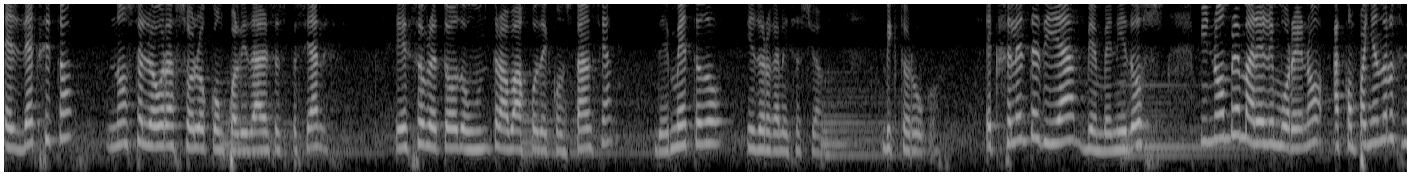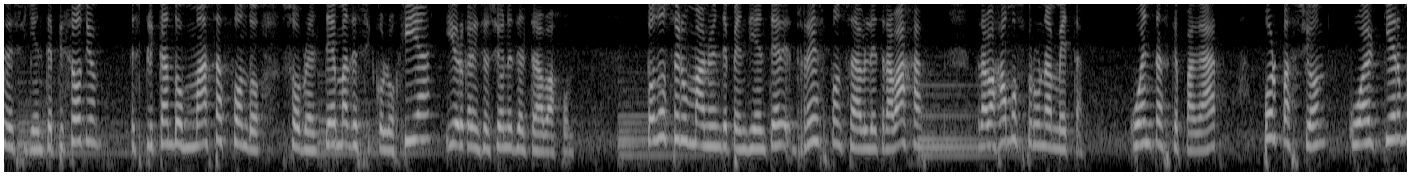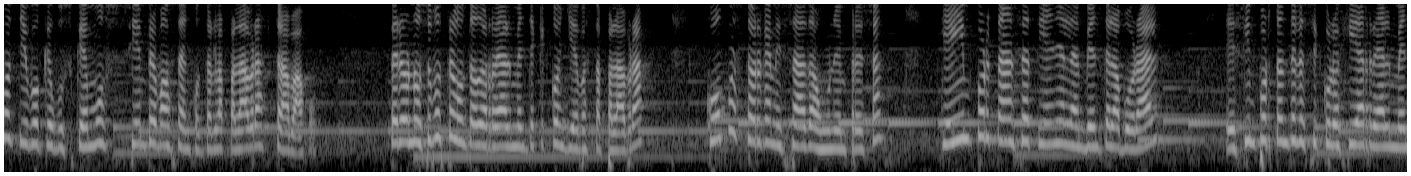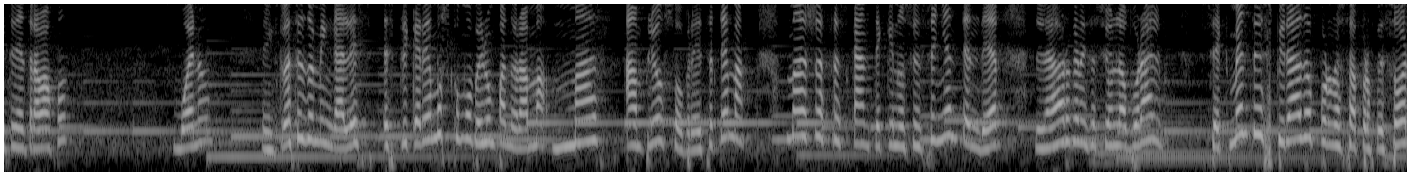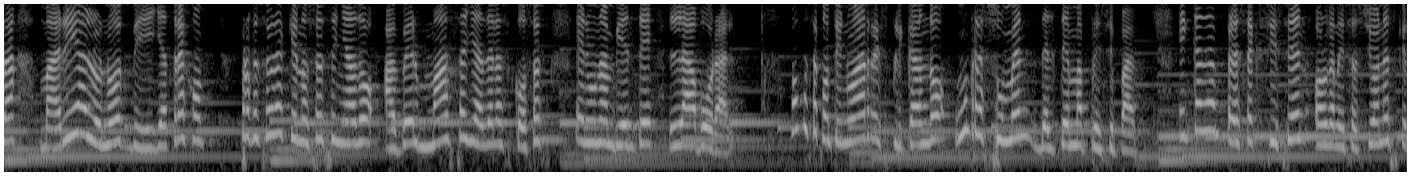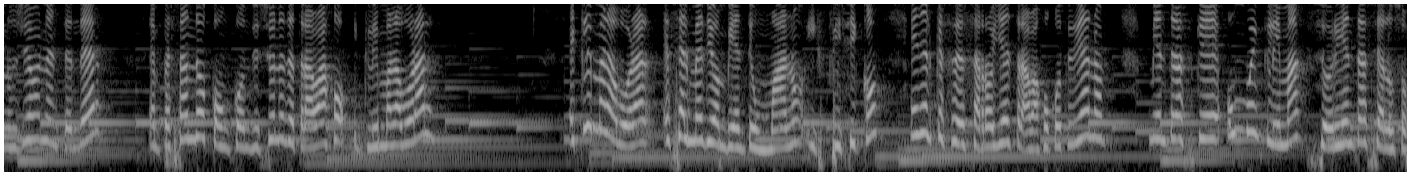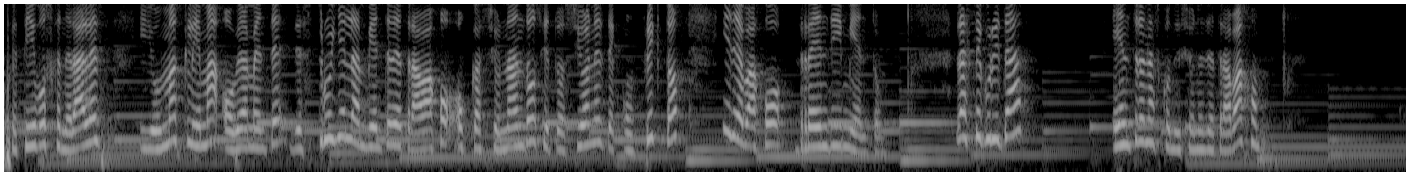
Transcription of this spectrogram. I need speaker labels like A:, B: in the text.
A: El éxito no se logra solo con cualidades especiales. Es sobre todo un trabajo de constancia, de método y de organización. Víctor Hugo. Excelente día, bienvenidos. Mi nombre es Marely Moreno, acompañándolos en el siguiente episodio, explicando más a fondo sobre el tema de psicología y organizaciones del trabajo. Todo ser humano independiente responsable trabaja. Trabajamos por una meta, cuentas que pagar, por pasión, cualquier motivo que busquemos, siempre vamos a encontrar la palabra trabajo. Pero nos hemos preguntado realmente qué conlleva esta palabra, cómo está organizada una empresa, qué importancia tiene el ambiente laboral, es importante la psicología realmente en el trabajo. Bueno, en clases dominicales explicaremos cómo ver un panorama más amplio sobre este tema, más refrescante que nos enseña a entender la organización laboral. Segmento inspirado por nuestra profesora María Lonot Villa Trejo, profesora que nos ha enseñado a ver más allá de las cosas en un ambiente laboral. Vamos a continuar explicando un resumen del tema principal. En cada empresa existen organizaciones que nos llevan a entender empezando con condiciones de trabajo y clima laboral. El clima laboral es el medio ambiente humano y físico en el que se desarrolla el trabajo cotidiano, mientras que un buen clima se orienta hacia los objetivos generales y un mal clima obviamente destruye el ambiente de trabajo ocasionando situaciones de conflicto y de bajo rendimiento. La seguridad entra en las condiciones de trabajo,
